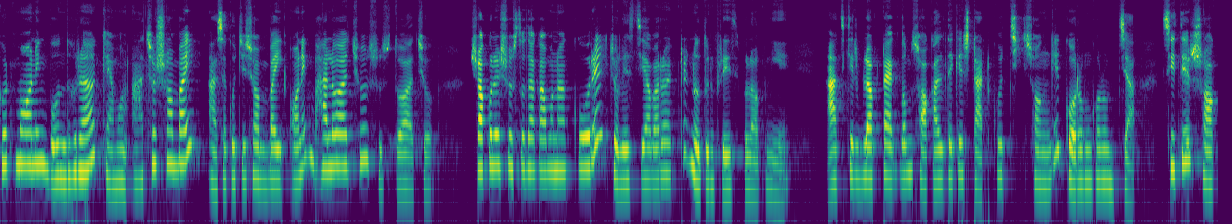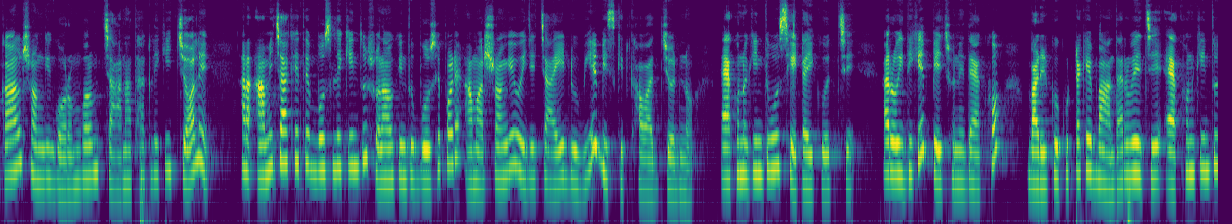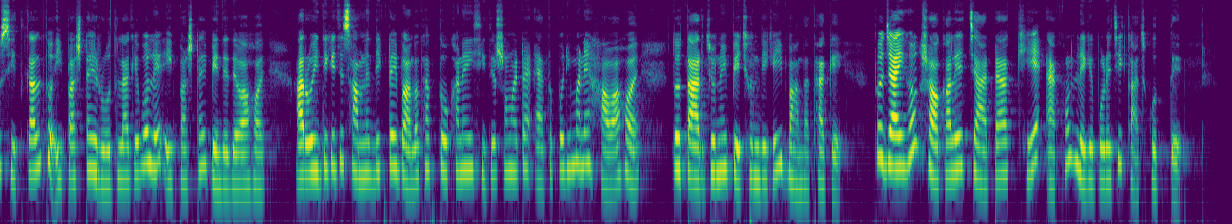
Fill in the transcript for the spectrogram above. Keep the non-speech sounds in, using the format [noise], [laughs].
Good morning বন্ধুরা, কেমন আছো সবাই? আশা করছি সবাই অনেক ভালো আছো, সুস্থ আছো। সকলের সুস্থতা কামনা করে চলে এসেছি আবারও একটা নতুন ফ্রেশ ব্লগ নিয়ে। আজকের ব্লগটা একদম সকাল থেকে স্টার্ট করছি, সঙ্গে গরম গরম চা। শীতের সকাল, সঙ্গে গরম গরম চা না থাকলে কি চলে? আর আমি চা খেতে বসলে কিন্তু, সোনাও কিন্তু বসে পড়ে আমার সঙ্গে ওই যে চায়ে ডুবিয়ে বিস্কিট খাওয়ার জন্য। এখনও কিন্তু ও সেটাই করছে। আর ওইদিকে পেছনে দেখো বাড়ির কুকুরটাকে বাঁধা রয়েছে, এখন কিন্তু শীতকাল, তো এই পাশটায় রোদ লাগে বলে এই পাশটায় বেঁধে দেওয়া হয়। আর ওই দিকে যে সামনের দিকটাই বাঁধা থাকতো, ওখানে এই শীতের সময়টা এত পরিমাণে হাওয়া হয়, তো তার জন্যই পেছন দিকেই বাঁধা থাকে। তো যাই হোক, সকালে চাটা খেয়ে এখন লেগে পড়েছি কাজ করতে।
